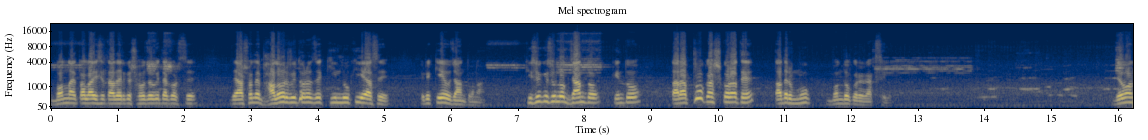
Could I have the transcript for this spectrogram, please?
বন্যায় তলাইছে, তাদেরকে সহযোগিতা করছে, যে আসলে ভালোর ভিতরে যে কি লুকিয়ে আছে, এটা কেউ জানতো না। কিছু কিছু লোক জানতো, কিন্তু তারা প্রকাশ করাতে তাদের মুখ বন্ধ করে রাখছিল। যেমন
